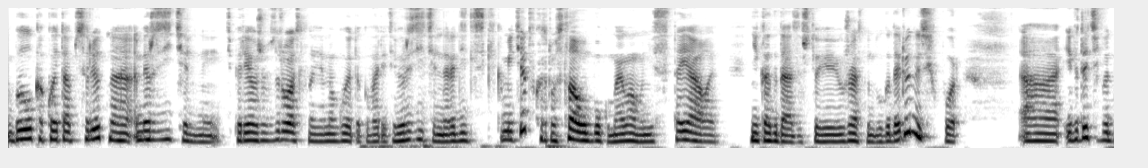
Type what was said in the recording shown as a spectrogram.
был какой-то абсолютно омерзительный, теперь я уже взрослая, я могу это говорить, омерзительный родительский комитет, в котором, слава богу, моя мама не состояла никогда, за что я ее ужасно благодарю до сих пор. А, и вот эти вот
